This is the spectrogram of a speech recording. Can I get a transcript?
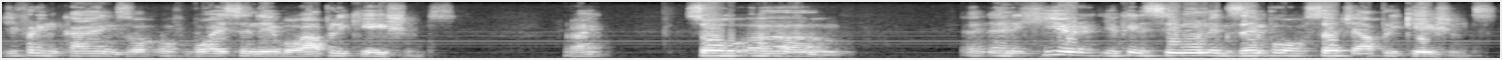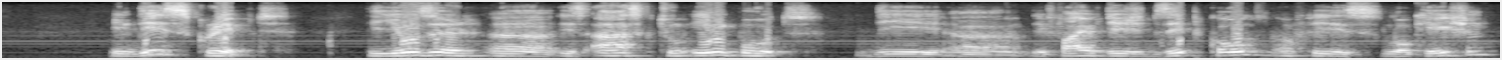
different kinds of, of voice-enabled applications, right? So, um, and, and, here you can see one example of such applications. In this script, the user uh, is asked to input the, uh, the five-digit zip code of his location,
